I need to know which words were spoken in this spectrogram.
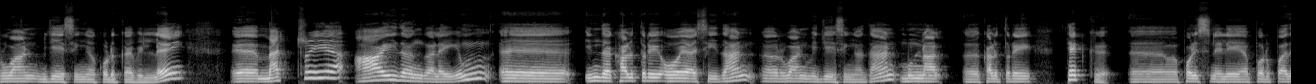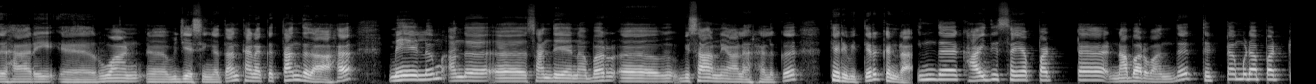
ருவான் விஜயசிங்க கொடுக்கவில்லை. மற்றைய ஆயுதங்களையும் இந்த களுத்துறை ஓஎஸ்சி தான் ருவான் விஜயசிங்க தான் முன்னாள் அஹ், களுத்துறை தெற்கு போலீஸ் நிலைய பொறுப்பதிகாரி ஹாரி ருவான் அஹ், விஜயசிங்க தான் தனக்கு தந்ததாக. மேலும் அந்த சந்தேக நபர் விசாரணையாளர்களுக்கு தெரிவித்திருக்கின்றார். இந்த கைது செய்யப்பட்ட நபர் வந்து திட்டமிடப்பட்ட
